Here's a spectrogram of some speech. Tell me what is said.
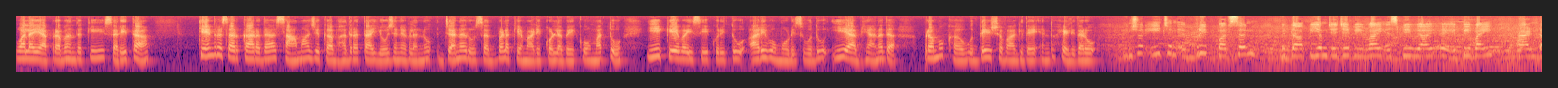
ವಲಯ ಪ್ರಬಂಧಕಿ ಸರಿತಾ ಕೇಂದ್ರ ಸರ್ಕಾರದ ಸಾಮಾಜಿಕ ಭದ್ರತಾ ಯೋಜನೆಗಳನ್ನು ಜನರು ಸದ್ಬಳಕೆ ಮಾಡಿಕೊಳ್ಳಬೇಕು ಮತ್ತು ಇ ಕೆವೈಸಿ ಕುರಿತು ಅರಿವು ಮೂಡಿಸುವುದು ಈ ಅಭಿಯಾನದ ಪ್ರಮುಖ ಉದ್ದೇಶವಾಗಿದೆ ಎಂದು ಹೇಳಿದರು. Insure each and every person with the P M J J B Y S B Y P Y and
